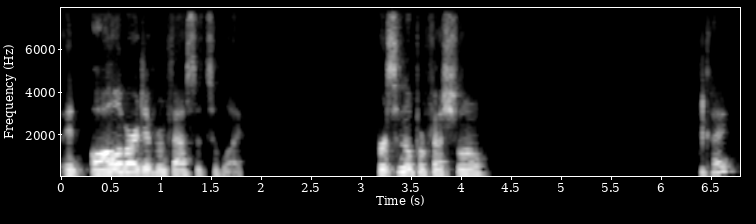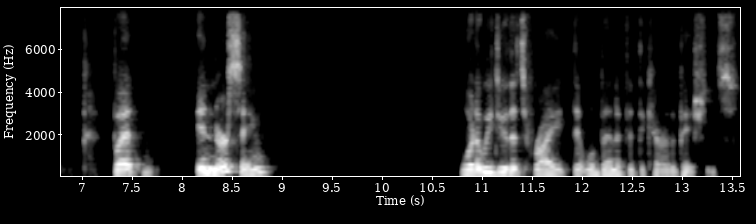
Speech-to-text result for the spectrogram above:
in all of our different facets of life personal, professional. Okay. But in nursing, what do we do that's right that will benefit the care of the patients?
